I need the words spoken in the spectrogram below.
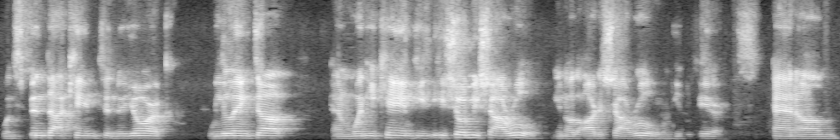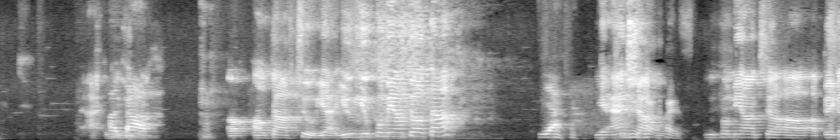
When Spin Doc came to New York, we linked up, and when he came, he, he showed me Shah Rule, you know, the artist Shah Rule when he was here, and um, Altaf, uh, Altaf too. Yeah, you you put me onto Altaf. Yeah. Yeah, and Sha, nice. you put me onto a, a big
